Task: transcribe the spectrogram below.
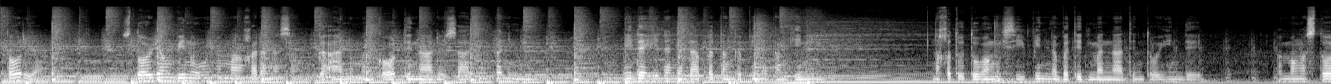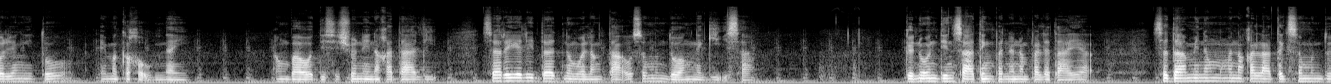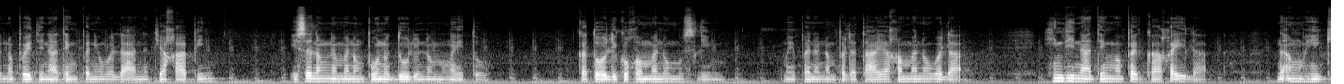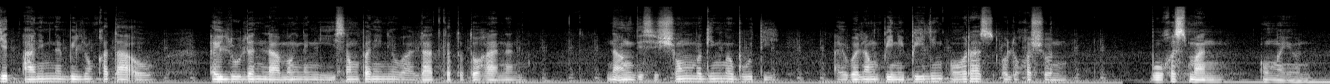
Kanya-kanyang storya. Storyang binuo ng mga karanasang gaano man koordinaryo sa ating paningin. May dahilan na dapat tanggapin at angkinin. Nakatutuwang isipin na batid man natin to o hindi. Ang mga storyang ito ay magkakaugnay. Ang bawat desisyon ay nakatali sa realidad na walang tao sa mundo ang nag-iisa. Ganoon din sa ating pananampalataya. Sa dami ng mga nakalatag sa mundo na pwede nating paniwalaan at yakapin, isa lang naman ang punot dulo ng mga ito. Katoliko ka man o Muslim, may pananampalataya ka man o wala, hindi nating mapagkakaila na ang mahigit anim na bilyong katao ay lulan lamang ng iisang paniniwala at katotohanan na ang desisyong maging mabuti ay walang pinipiling oras o lokasyon, bukas man o ngayon.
